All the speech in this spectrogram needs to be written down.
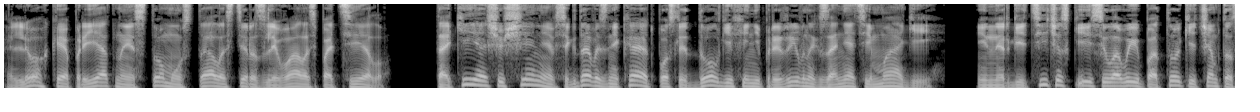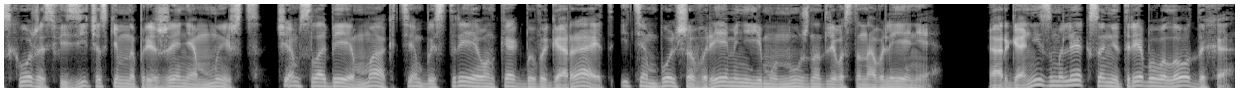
Легкая, приятная истома усталости разливалась по телу. Такие ощущения всегда возникают после долгих и непрерывных занятий магией, Энергетические силовые потоки чем-то схожи с физическим напряжением мышц. Чем слабее маг, тем быстрее он как бы выгорает, и тем больше времени ему нужно для восстановления. Организм Лекса не требовал отдыха,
